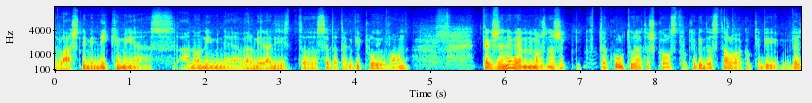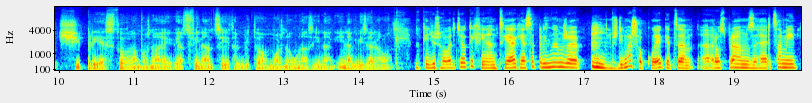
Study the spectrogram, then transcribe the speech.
zvláštnymi nickmi a anonymne a veľmi radi to zo seba tak vyplujú von. Takže neviem, možno, že tá kultúra, to školstvo, keby dostalo ako keby väčší priestor a možno aj viac financií, tak by to možno u nás inak, inak vyzeralo. No keď už hovoríte o tých financiách, ja sa priznám, že vždy ma šokuje, keď sa e, rozprávam s hercami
